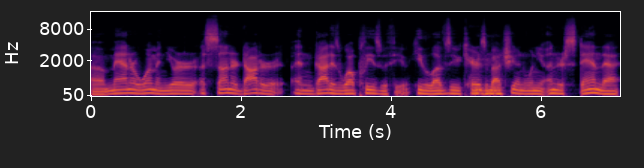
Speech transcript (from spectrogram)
uh, man or woman, you're a son or daughter, and God is well pleased with you. He loves you, cares Mhm. about you. And when you understand that,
